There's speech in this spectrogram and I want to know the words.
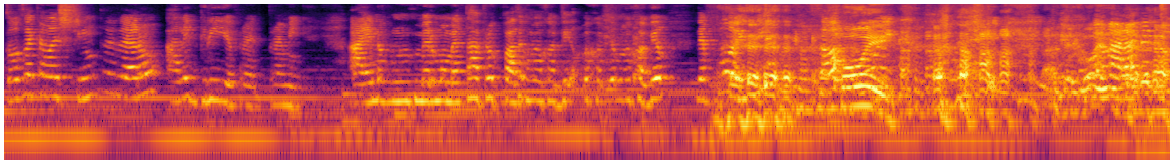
todas aquelas tintas eram alegria pra, pra mim. Aí no, no primeiro momento tava preocupada com meu cabelo, meu cabelo, meu cabelo. Depois, só Foi. Foi maravilhoso.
